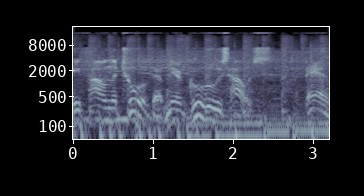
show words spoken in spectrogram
He found the two of them near Guru's house. Then...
